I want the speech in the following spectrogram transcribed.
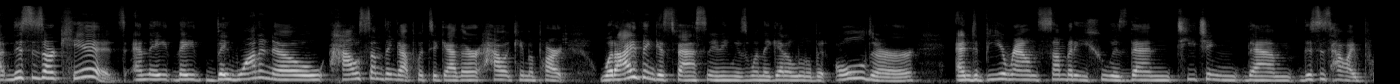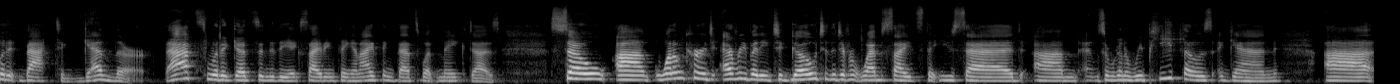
Uh, this is our kids, and they they they want to know how something got put together, how it came apart. What I think is fascinating is when they get a little bit older and to be around somebody who is then teaching them this is how I put it back together. That's what it gets into the exciting thing, and I think that's what Make does. So, uh, want to encourage everybody to go to the different websites that you said. Um, so, we're going to repeat those again. Uh,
